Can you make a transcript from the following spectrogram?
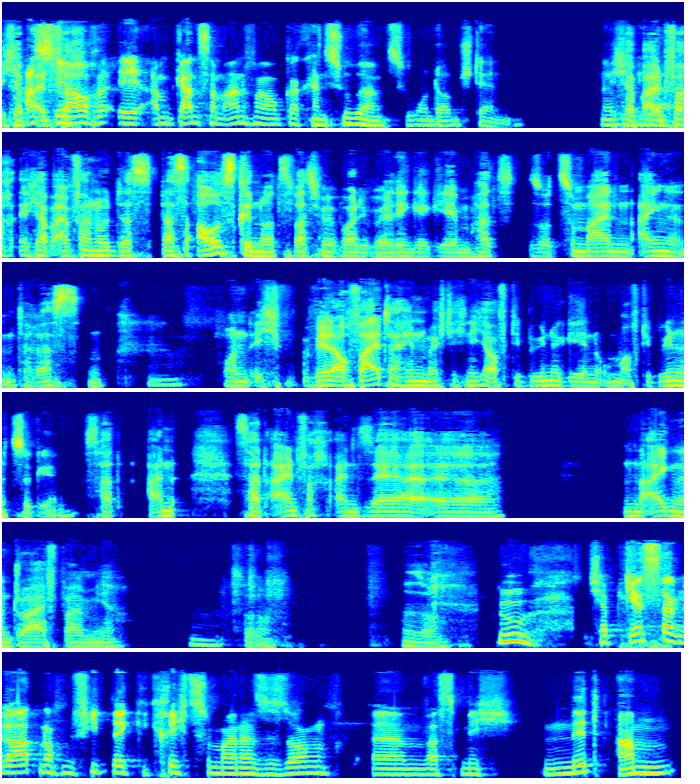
Ich habe einfach, ja auch äh, ganz am Anfang auch gar keinen Zugang zu unter Umständen. Ne, ich habe einfach, ich habe einfach nur das, das ausgenutzt, was mir Bodybuilding gegeben hat, so zu meinen eigenen Interessen. Ja. Und ich will auch weiterhin, möchte ich nicht auf die Bühne gehen, um auf die Bühne zu gehen. Es hat, ein, es hat einfach einen sehr, äh, einen eigenen Drive bei mir. Hm. So. Also. Du, ich habe gestern gerade noch ein Feedback gekriegt zu meiner Saison, ähm, was mich mit am,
